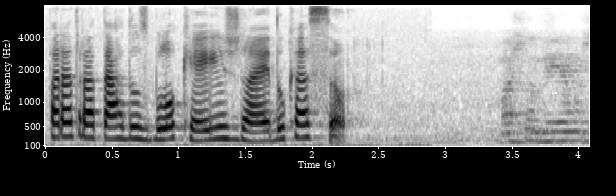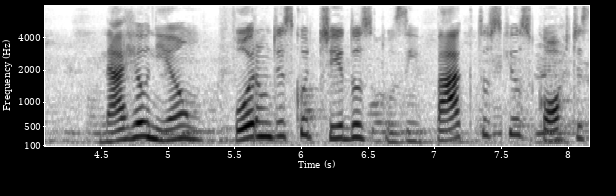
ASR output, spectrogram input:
para tratar dos bloqueios na educação. Na reunião, foram discutidos os impactos que os cortes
